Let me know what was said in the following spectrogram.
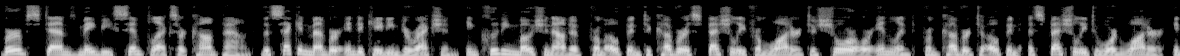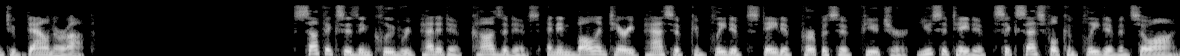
Verb stems may be simplex or compound, the second member indicating direction, including motion out of, from open to cover especially from water to shore or inland, from cover to open, especially toward water, into, down or up. Suffixes include repetitive, causatives, and involuntary passive completive, stative, purposive, future, usitative, successful completive and so on.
